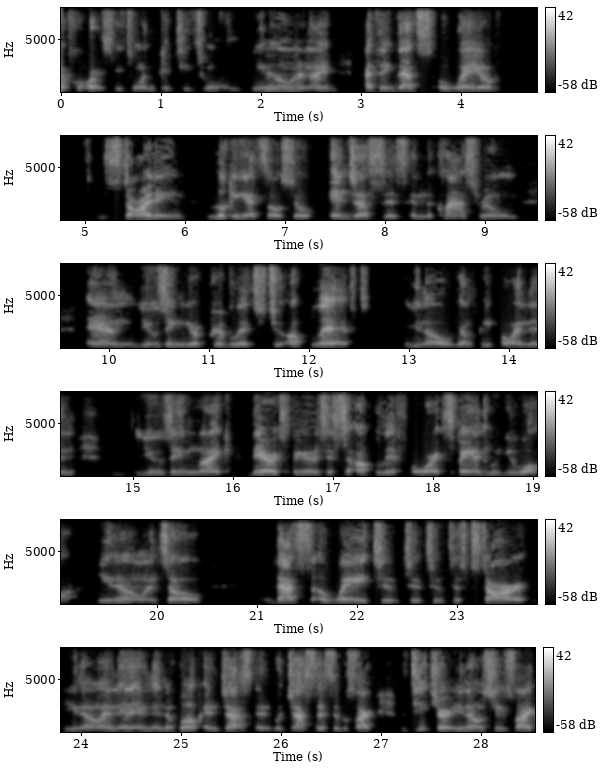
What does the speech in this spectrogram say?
of course each one could teach one you know Mhm. and i i think that's a way of starting looking at social injustice in the classroom and using your privilege to uplift you know young people and then using like their experiences to uplift or expand who you are you know and so that's a way to to to to start you know and and in the book and just and with justice it was like the teacher you know she's like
